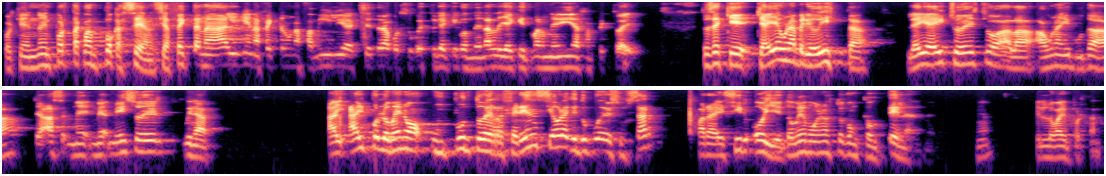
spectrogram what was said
porque no importa cuán pocas sean, si afectan a alguien, afectan a una familia, etcétera, por supuesto que hay que condenarla y hay que tomar medidas respecto a ello. Entonces, que, que haya una periodista le haya dicho esto a, una diputada, me, me, hizo ver, mira, hay, hay por lo menos un punto de referencia ahora que tú puedes usar para decir, oye, tomemos esto con cautela, ¿ya? Es lo más importante.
